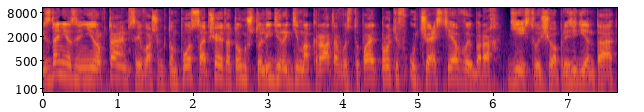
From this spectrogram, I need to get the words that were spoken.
Издания The New York Times и Washington Post сообщают о том, что лидеры демократов выступают против участия в выборах действующего президента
